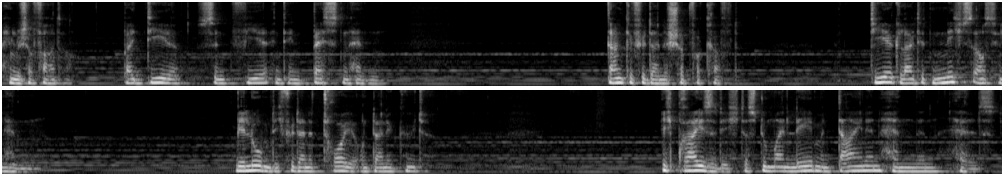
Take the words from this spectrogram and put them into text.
Himmlischer Vater, bei dir sind wir in den besten Händen. Danke für deine Schöpferkraft. Dir gleitet nichts aus den Händen. Wir loben dich für deine Treue und deine Güte. Ich preise dich, dass du mein Leben in deinen Händen hältst.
